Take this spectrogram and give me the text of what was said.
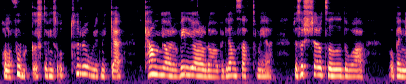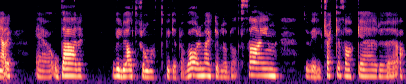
hålla fokus. Det finns så otroligt mycket du kan göra och vill göra och du har begränsat med resurser och tid och, och pengar. Eh, och där vill du alltifrån att bygga ett bra varumärke, vill ha bra design, du vill tracka saker, eh, ja,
